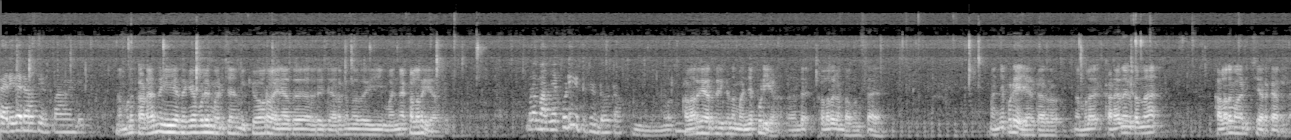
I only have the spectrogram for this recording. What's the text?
കരികരാതി എടുക്കാൻ വേണ്ടി. നമ്മൾ കടയിൽ നിന്ന് ഈ ഏത്തക്കാപ്പൊടി മേടിച്ചാൽ മിക്കവാറും അതിനകത്ത് അവർ ചേർക്കുന്നത് ഈ മഞ്ഞ കളർ ചേർക്കും ഇവിടെ മഞ്ഞപ്പൊടി ഇട്ടിട്ടുണ്ട് കേട്ടോ. നമ്മൾ കളർ ചേർത്തിരിക്കുന്ന മഞ്ഞപ്പൊടിയാണ്. അതിന്റെ കളർ കണ്ടോ? മനസ്സിലായോ? മഞ്ഞപ്പൊടിയാണ് ചേർക്കാറുള്ളത് നമ്മൾ കടയിൽ നിന്ന് കിട്ടുന്ന കളർ മേടിച്ച് ചേർക്കാറില്ല.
